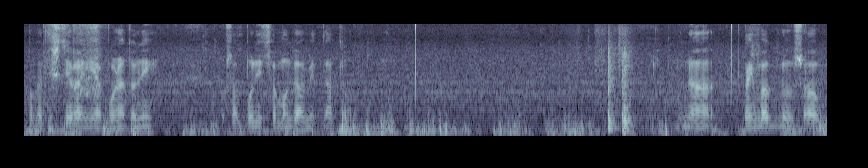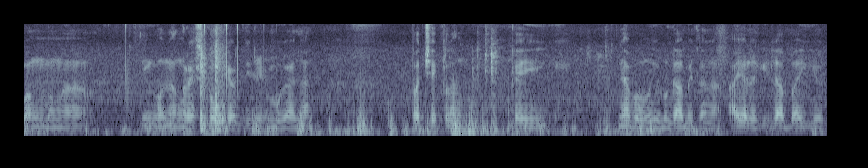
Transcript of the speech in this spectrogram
Pagkatistiran niya po na to ni. Usap po sa magamit na to. Muna paimagno sa bang mga tingon ang rice cooker dili magana pa-check lang kay na ba mga magamit na na ayaw lagi ilabay yun.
